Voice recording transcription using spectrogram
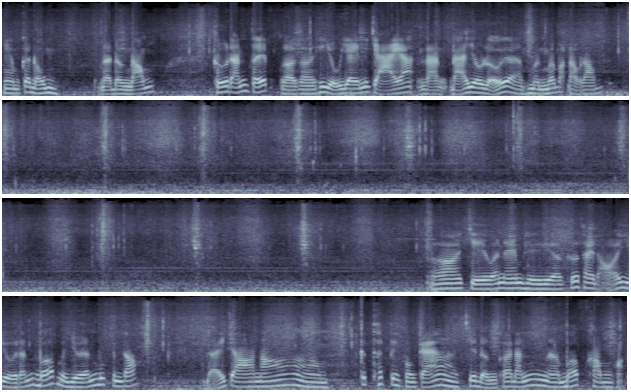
nghe một cái đùng là đừng đóng. Cứ đánh tiếp rồi, rồi ví dụ dây nó chạy á là đã vô lưỡi rồi mình mới bắt đầu đóng. À, chiều anh em thì ờ, cứ thay đổi vừa đánh bóp mà vừa đánh bút kinh đó. Để cho nó ờ, kích thích cái con cá chứ đừng có đánh bóp không hoặc,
